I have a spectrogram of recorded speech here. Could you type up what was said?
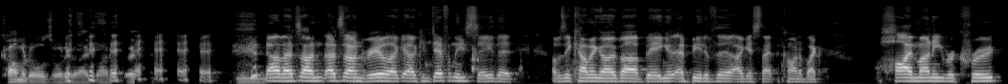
Commodores or whatever they bloody were. Mm. No, that's un, that's unreal. Like I can definitely see that. Obviously, coming over, being a, a bit of the, I guess, like the kind of like high money recruit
